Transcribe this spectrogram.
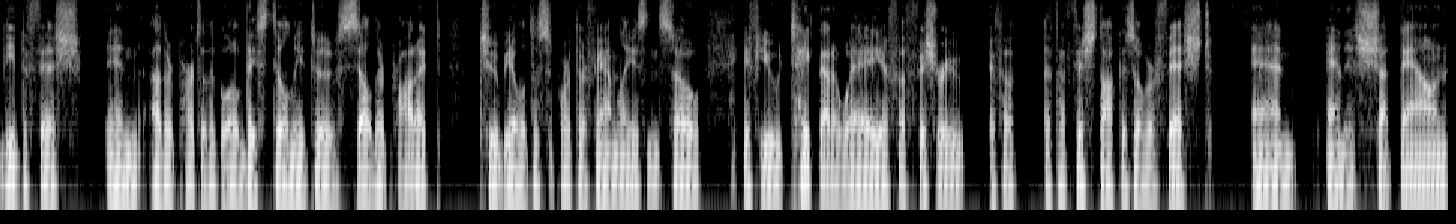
need to fish in other parts of the globe. They still need to sell their product to be able to support their families. And so, if you take that away, if a fishery, if a if a fish stock is overfished and and is shut down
